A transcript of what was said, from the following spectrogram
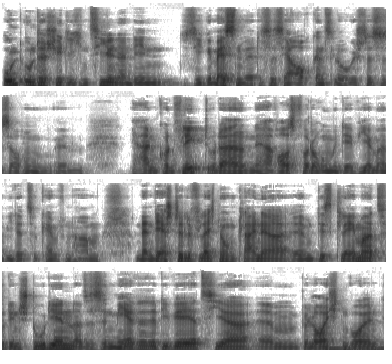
und unterschiedlichen Zielen, an denen sie gemessen wird. Das ist ja auch ganz logisch. Das ist auch ein, ähm, ja, ein Konflikt oder eine Herausforderung, mit der wir immer wieder zu kämpfen haben. Und an der Stelle vielleicht noch ein kleiner ähm, Disclaimer zu den Studien. Also es sind mehrere, die wir jetzt hier ähm, beleuchten wollen.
